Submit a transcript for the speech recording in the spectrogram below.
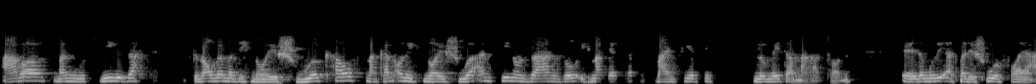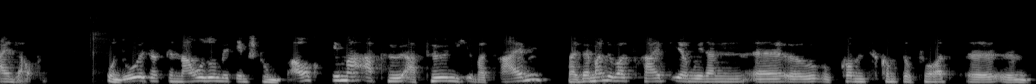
Aber man muss, wie gesagt, genau wenn man sich neue Schuhe kauft, man kann auch nicht neue Schuhe anziehen und sagen, so, ich mache jetzt 42 Kilometer Marathon. Äh, da muss ich erstmal die Schuhe vorher einlaufen. Und so ist das genauso mit dem Stumpf auch. Immer ab peu à peu nicht übertreiben, weil wenn man übertreibt, irgendwie dann äh, kommt, kommt sofort äh, ähm,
